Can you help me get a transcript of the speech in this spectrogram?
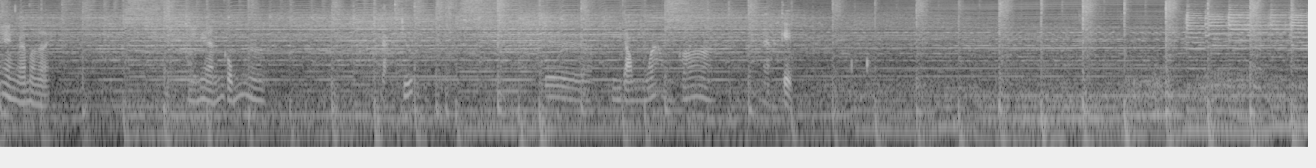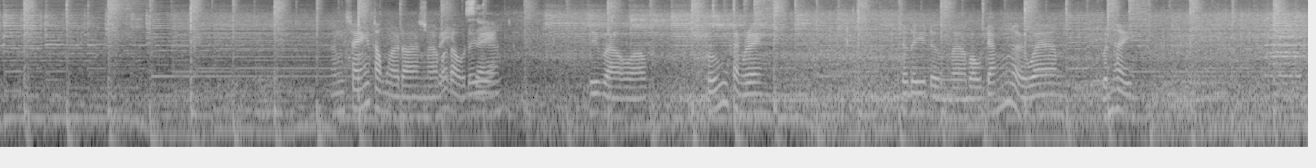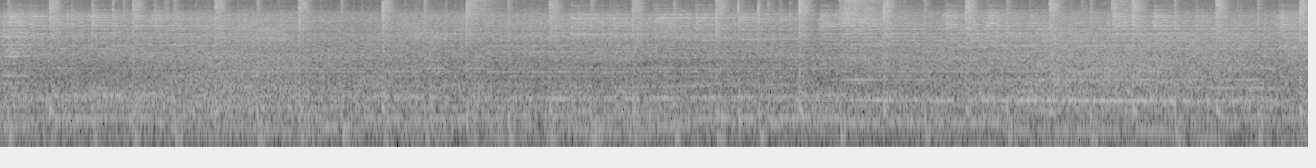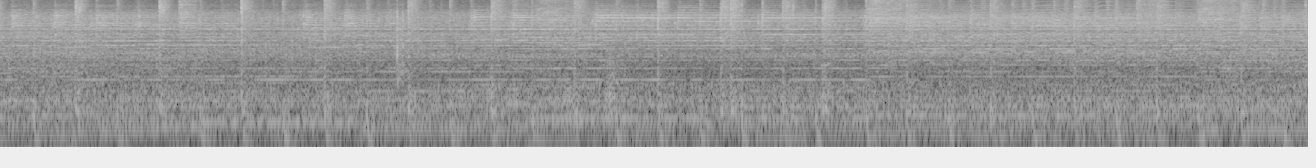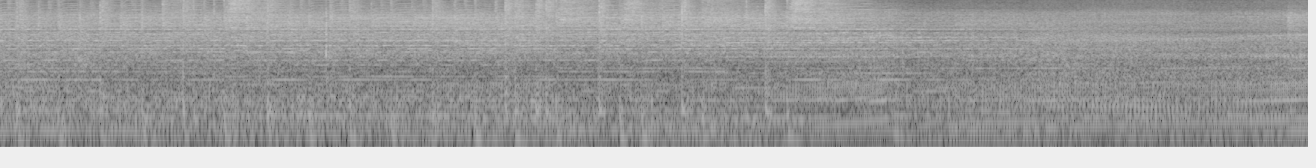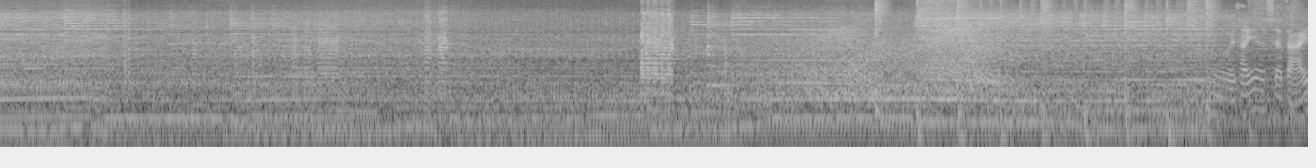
Ha mọi người. Những cái ảnh cũng ờ, đặt trước. Chứ đi đông quá không có làm kịp. Ăn sáng xong rồi đoàn à, bắt đầu đi Sáng. đi vào hướng Phan Rang sẽ đi đường màu Trắng rồi qua Vĩnh Hy.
